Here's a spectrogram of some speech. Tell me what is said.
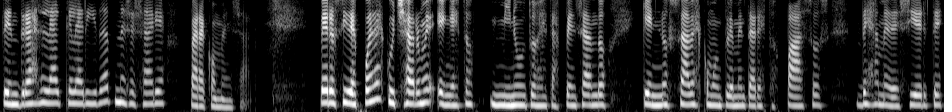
tendrás la claridad necesaria para comenzar. Pero si después de escucharme en estos minutos estás pensando que no sabes cómo implementar estos pasos, déjame decirte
